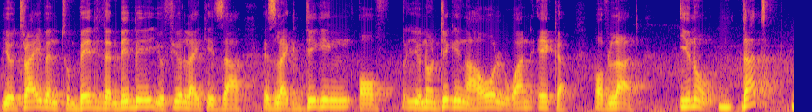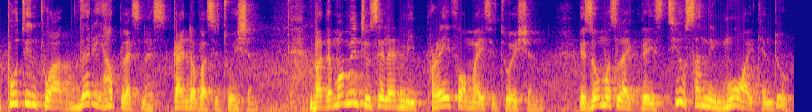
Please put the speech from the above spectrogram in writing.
You try even to bathe the baby, you feel like it's, a, it's like digging of, you know, digging a hole one acre of land. You know, that put into a very helplessness kind of a situation. But the moment you say, let me pray for my situation, it's almost like there's still something more I can do.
